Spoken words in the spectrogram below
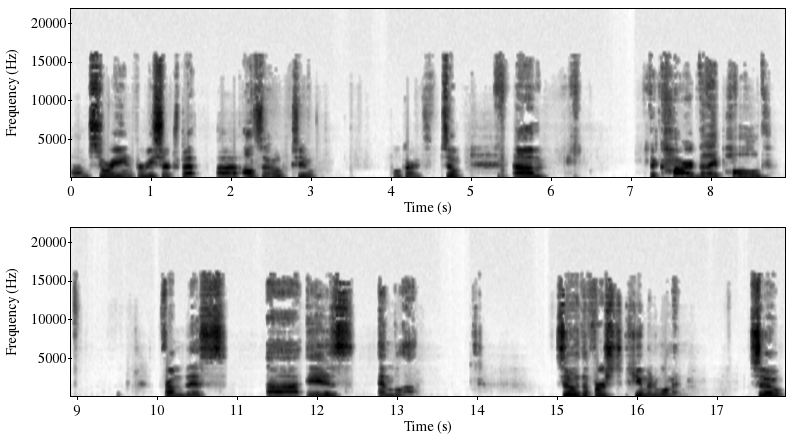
um, story and for research, but uh, also to pull cards. So um, the card that I pulled from this uh, is Embla. So the first human woman. So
